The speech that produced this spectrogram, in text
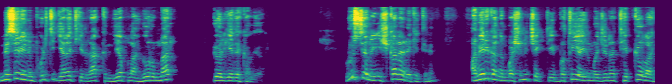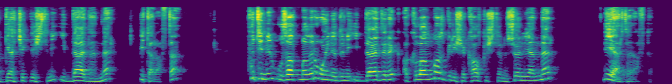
meselenin politik yan etkileri hakkında yapılan yorumlar gölgede kalıyor. Rusya'nın işgal hareketinin Amerika'nın başını çektiği batı yayılmacına tepki olarak gerçekleştiğini iddia edenler bir tarafta, Putin'in uzatmaları oynadığını iddia ederek akıl almaz bir işe kalkıştığını söyleyenler diğer tarafta.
